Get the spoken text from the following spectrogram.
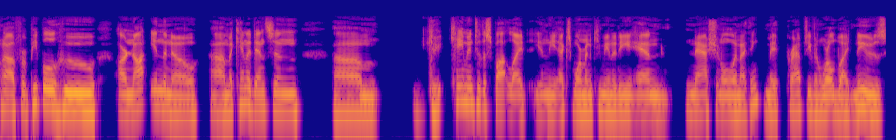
Uh, for people who are not in the know, uh, McKenna Denson um, g- came into the spotlight in the ex-Mormon community and national and I think may, perhaps even worldwide news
